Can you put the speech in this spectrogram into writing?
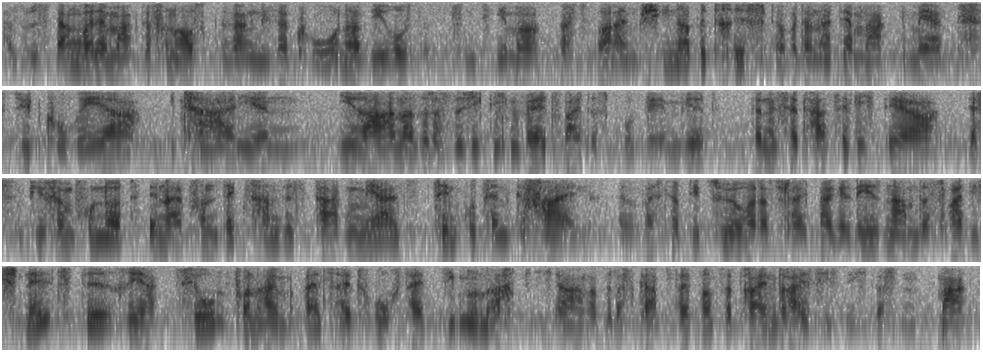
Also bislang war der Markt davon ausgegangen, dieser Coronavirus, das ist ein Thema, was vor allem China betrifft. Aber dann hat der Markt gemerkt, Südkorea, Italien, Iran, also dass es wirklich ein weltweites Problem wird, dann ist ja tatsächlich der S&P 500 innerhalb von sechs Handelstagen mehr als 10 Prozent gefallen. Ich weiß nicht, ob die Zuhörer das vielleicht mal gelesen haben. Das war die schnellste Reaktion von einem Allzeithoch seit 87 Jahren. Also das gab es seit 1933 nicht, dass ein Markt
